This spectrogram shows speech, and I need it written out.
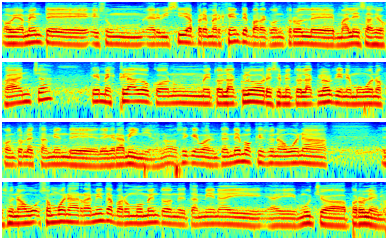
Obviamente es un herbicida preemergente para control de malezas de hoja ancha, que mezclado con un metolaclor, ese metolaclor tiene muy buenos controles también de, gramíneas. Así que bueno, entendemos que es una buena, son buenas herramientas para un momento donde también hay, hay mucho problema.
